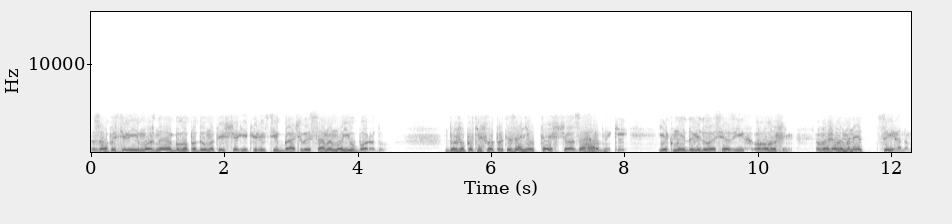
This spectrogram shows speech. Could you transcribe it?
З описів її можна було подумати, що гітлерівці бачили саме мою бороду. Дуже потішило партизанів те, що загарбники, як ми довідалися з їх оголошень, вважали мене циганом.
